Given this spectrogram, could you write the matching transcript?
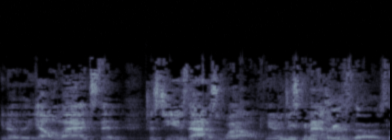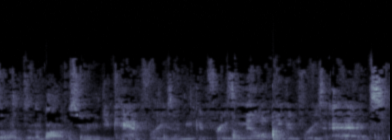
you know the yellow eggs, then just use that as well. You know, And you can measure freeze it. those, the ones in the box, right? You can freeze them. You can freeze milk. You can freeze eggs.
